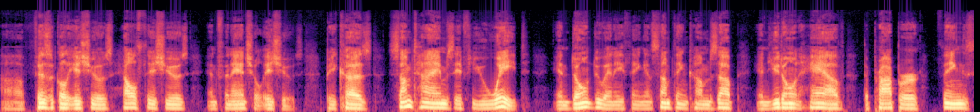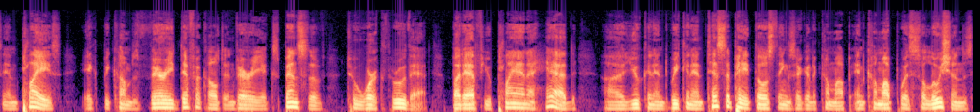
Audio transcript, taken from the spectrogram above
uh, physical issues, health issues, and financial issues. Because sometimes if you wait and don't do anything and something comes up and you don't have the proper things in place, it becomes very difficult and very expensive to work through that. But if you plan ahead, uh, you can we can anticipate those things are going to come up and come up with solutions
